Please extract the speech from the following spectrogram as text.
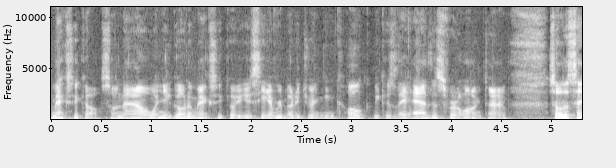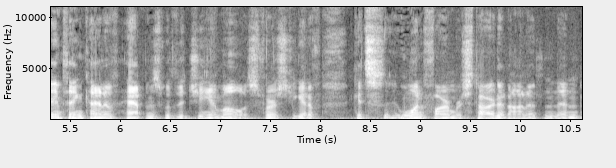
Mexico. So now when you go to Mexico, you see everybody drinking Coke because they had this for a long time. So the same thing kind of happens with the GMOs. First, you get a gets one farmer started on it, and then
